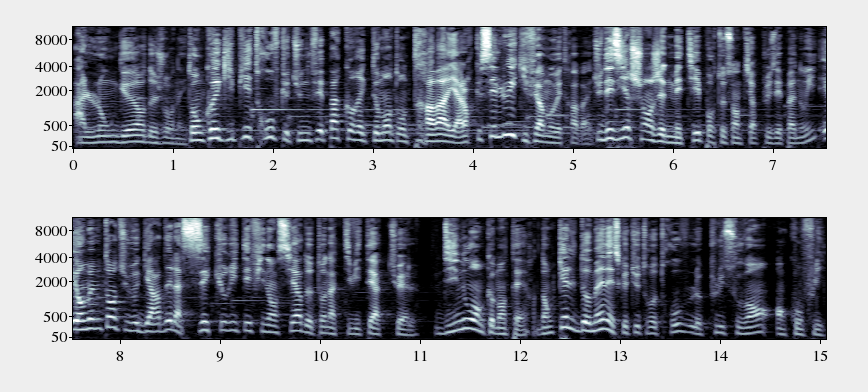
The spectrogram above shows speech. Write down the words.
à longueur de journée. Ton coéquipier trouve que tu ne fais pas correctement ton travail alors que c'est lui qui fait un mauvais travail. Tu désires changer de métier pour te sentir plus épanoui et en même temps tu veux garder la sécurité financière de ton activité actuelle. Dis-nous en commentaire, dans quel domaine est-ce que tu te retrouves le plus souvent en conflit?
